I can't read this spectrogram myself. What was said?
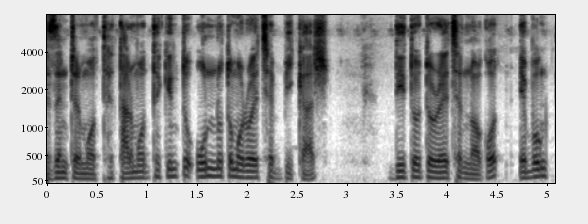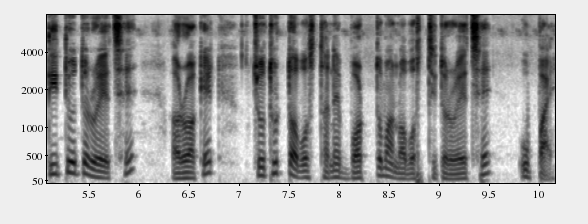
এজেন্টের মধ্যে, তার মধ্যে কিন্তু অন্যতম রয়েছে বিকাশ, দ্বিতীয়ত রয়েছে নগদ, এবং তৃতীয়ত রয়েছে রকেট, চতুর্থ অবস্থানে বর্তমান অবস্থিত রয়েছে উপায়।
